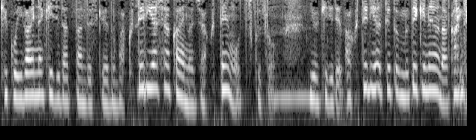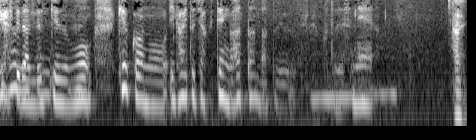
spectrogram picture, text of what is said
結構意外な記事だったんですけれどバクテリア社会の弱点をつくという記事でバクテリアっていうと無敵なような感じがしてたんですけれども、はい、結構あの意外と弱点があったんだということですね。はい、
